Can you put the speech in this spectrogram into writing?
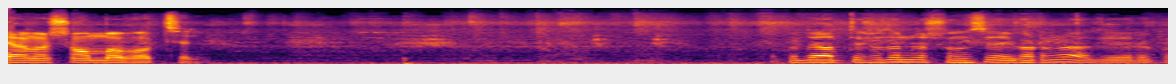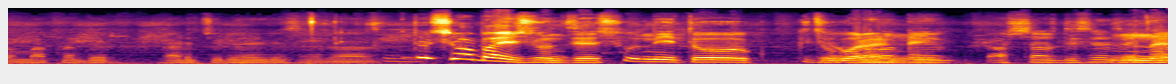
আমার সম্ভব হচ্ছে না। আপনাদের আত্মীয় স্বজনরা শুনছে এই ঘটনা যে এরকম আপনাদের গাড়ি চুরি হয়ে গেছে বা তো সবাই শুনছে শুনি তো কিছু করার নাই। আশ্বাস দিছে যে না।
